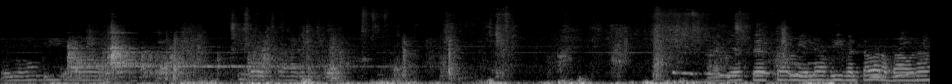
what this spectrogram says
It may be, uh, you know, try this one. I guess that's something you never even thought about, huh?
